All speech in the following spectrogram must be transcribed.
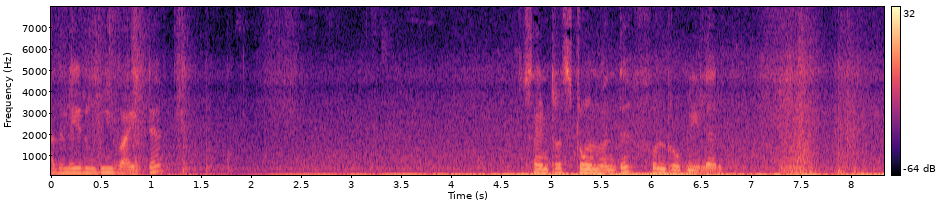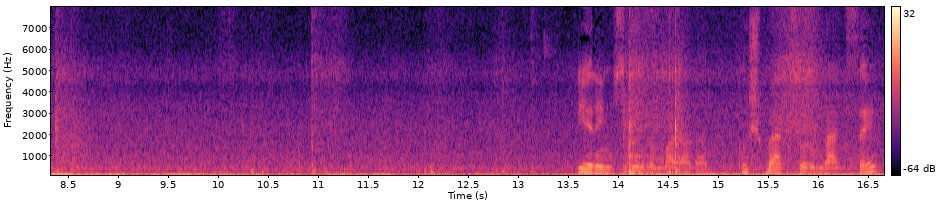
அதுலேயே ரூபி ஒயிட்டு சென்ட்ரல் ஸ்டோன் வந்து ஃபுல் ரூபியில் இருக்குது இயரிங்ஸுமே ரொம்ப அழகாக இருக்குது புஷ் பேக்ஸ் வரும் back side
